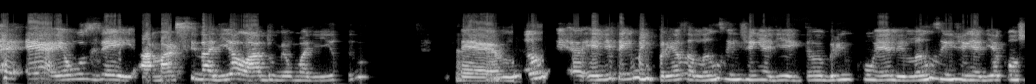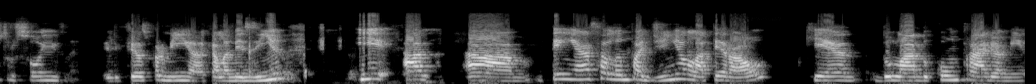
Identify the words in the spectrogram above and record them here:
É, é, eu usei a marcenaria lá do meu marido, é, ele tem uma empresa, Lanza Engenharia, então eu brinco com ele, Lanza Engenharia Construções, né? Ele fez para mim aquela mesinha, e a, a, tem essa lampadinha lateral, que é do lado contrário à minha,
